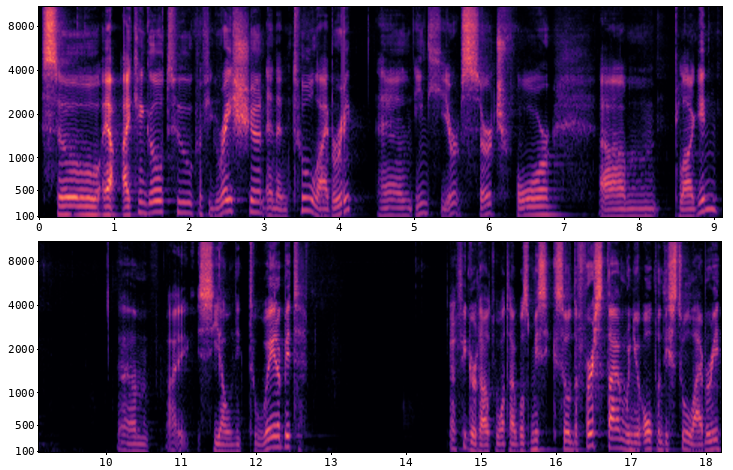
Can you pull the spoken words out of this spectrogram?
So yeah, I can go to configuration and then tool library. And in here, search for um, plugin. Um, I see I'll need to wait a bit. I figured out what I was missing. So the first time when you open this tool library,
